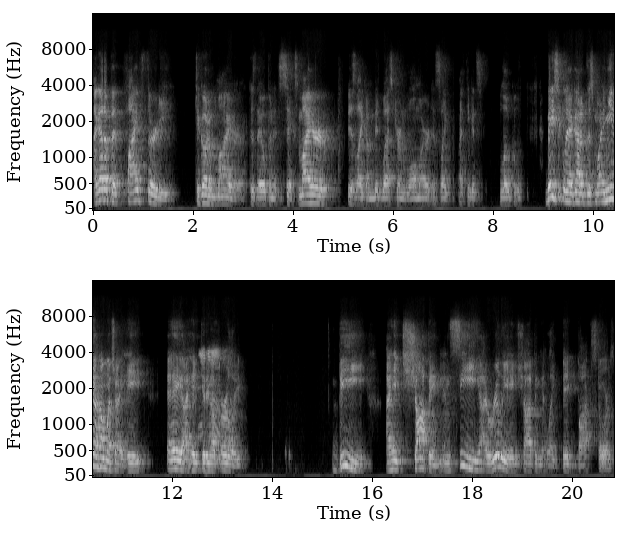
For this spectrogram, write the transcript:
I got up at five thirty to go to Meijer because they open at six. Meijer is like a Midwestern Walmart. It's like I think it's local. Basically, I got up this morning, and you know how much I hate. A, I hate getting up early. B, I hate shopping, and C, I really hate shopping at like big box stores.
